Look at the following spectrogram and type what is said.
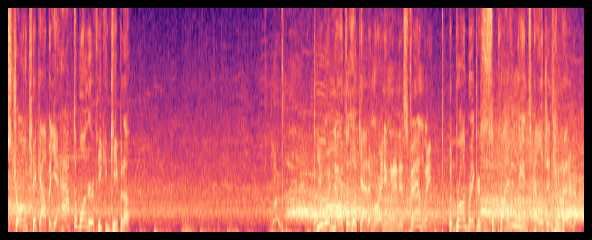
Strong kick out, but you have to wonder if he can keep it up. You wouldn't know what to look at him or anyone in his family, but Bron Breakker's a surprisingly intelligent competitor.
